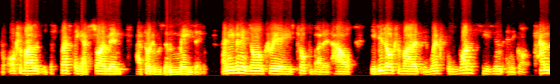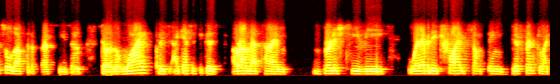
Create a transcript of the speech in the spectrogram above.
But Ultraviolet was the first thing I saw him in. I thought he was amazing. And even his own career, he's talked about it, how he did Ultraviolet. It went for one season and it got cancelled after the first season. Don't know why, but I guess it's because around that time, British TV, whenever they tried something different like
